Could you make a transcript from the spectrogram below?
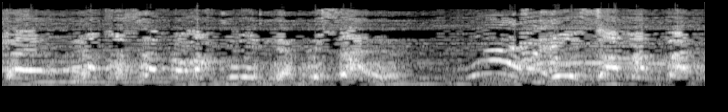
que notre en Martinique n'est plus seul. Nous sommes un peuple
